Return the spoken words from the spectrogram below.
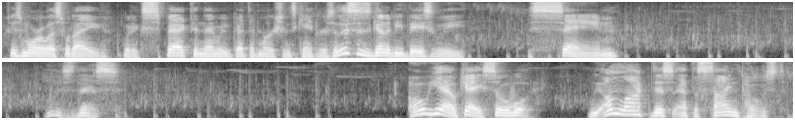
which is more or less what I would expect. And then we've got the merchants camp here. So this is going to be basically the same. What is this? Oh, yeah, okay. So we unlocked this at the signpost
